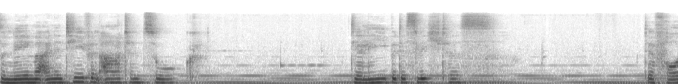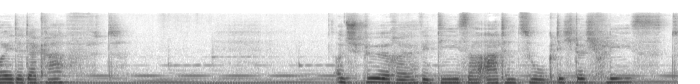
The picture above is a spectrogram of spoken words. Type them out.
So nehme einen tiefen Atemzug der Liebe des Lichtes, der Freude, der Kraft und spüre, wie dieser Atemzug dich durchfließt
